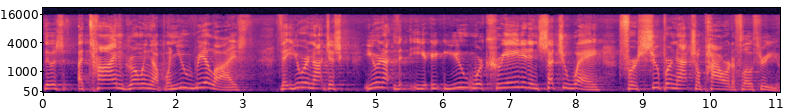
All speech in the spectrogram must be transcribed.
there was a time growing up when you realized that you are not just you are not you, you were created in such a way for supernatural power to flow through you.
